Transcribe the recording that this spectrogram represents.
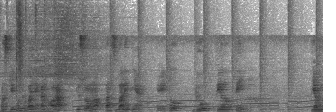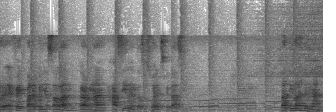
Meskipun kebanyakan orang justru melakukan sebaliknya, yaitu do, feel, think yang berefek pada penyesalan karena hasil yang tak sesuai ekspektasi. Latihlah dengan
